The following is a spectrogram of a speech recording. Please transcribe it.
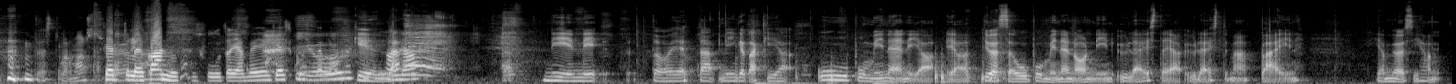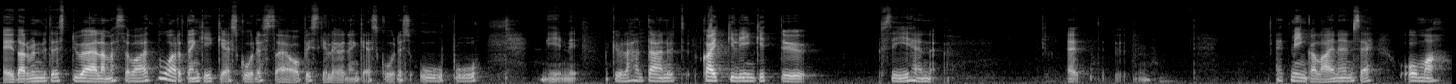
tästä varmaan Sieltä tulee kannustushuutoja meidän keskustelulle. Kyllä. Niin, niin toi, että minkä takia uupuminen ja, ja työssä uupuminen on niin yleistä ja yleistymään päin. Ja myös ihan, ei tarvitse nyt edes työelämässä, vaan että nuortenkin keskuudessa ja opiskelijoiden keskuudessa uupuu. Niin, niin kyllähän tämä nyt kaikki linkittyy siihen, että että minkälainen se oma,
